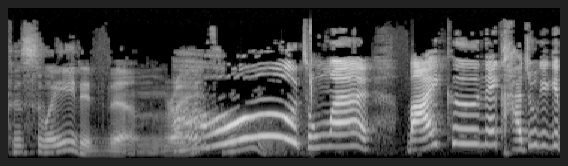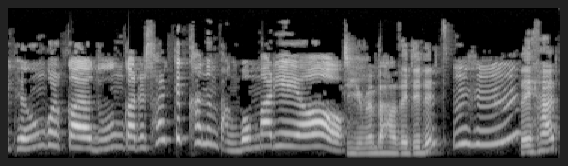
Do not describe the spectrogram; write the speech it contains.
persuaded them, right? 오, 정말 마이크네 가족에게 배운 걸까요? 누군가를 설득하는 방법 말이에요. Do you remember how they did it? 음흠. They had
